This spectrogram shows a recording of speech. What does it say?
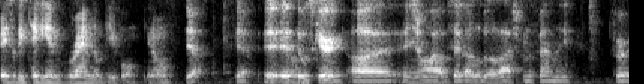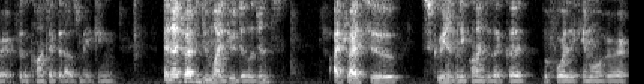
basically taking in random people, you know? Yeah, it, it, So- it was scary. Uh, and you know, I obviously I got a little bit of lash from the family for for the contact that I was making, and I tried to do my due diligence. I tried to screen as many clients as I could before they came over,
